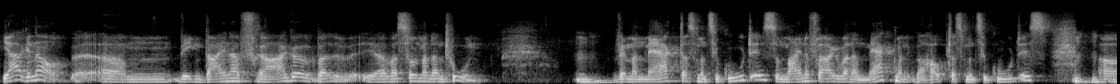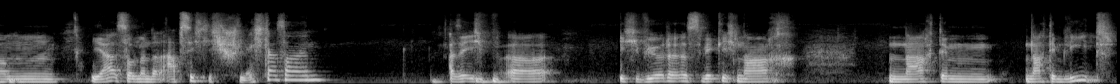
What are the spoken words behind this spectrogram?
Ja, genau. Äh, ähm, wegen deiner Frage, ja, was soll man dann tun? Mhm. Wenn man merkt, dass man zu gut ist, und meine Frage war dann, merkt man überhaupt, dass man zu gut ist? ähm, ja, soll man dann absichtlich schlechter sein? Also ich, äh, ich würde es wirklich nach, nach, dem, nach dem Lied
